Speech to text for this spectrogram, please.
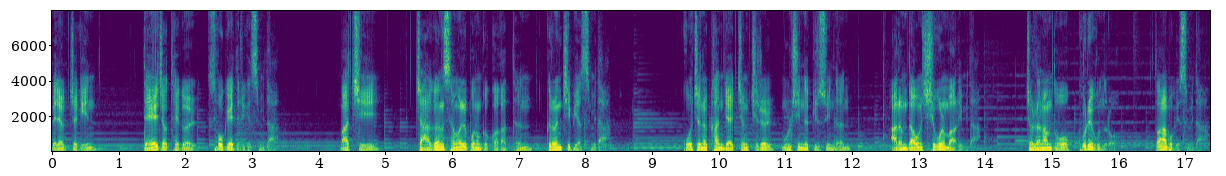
매력적인 대저택을 소개해 드리겠습니다. 마치 작은 성을 보는 것과 같은 그런 집이었습니다. 고즈넉한 옛 정치를 물씬 느낄 수 있는 아름다운 시골 마을입니다. 전라남도 구례군으로 떠나보겠습니다.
